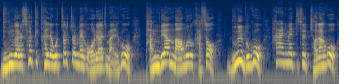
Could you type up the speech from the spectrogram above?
누군가를 설득하려고 쩔쩔매고 어려하지 말고 담대한 마음으로 가서 눈을 보고 하나님의 뜻을 전하고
